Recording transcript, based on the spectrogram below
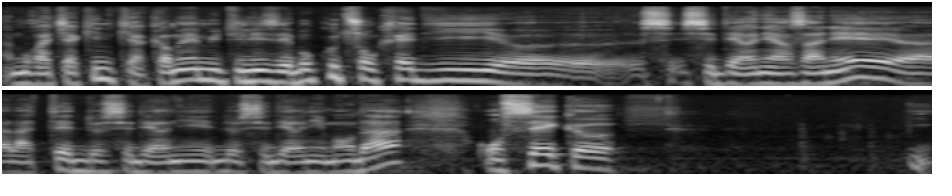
un Mourad Yakin qui a quand même utilisé beaucoup de son crédit ces, ces, dernières années à la tête de ces derniers, de ces derniers mandats. On sait que il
